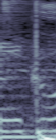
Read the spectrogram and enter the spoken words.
blanco.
